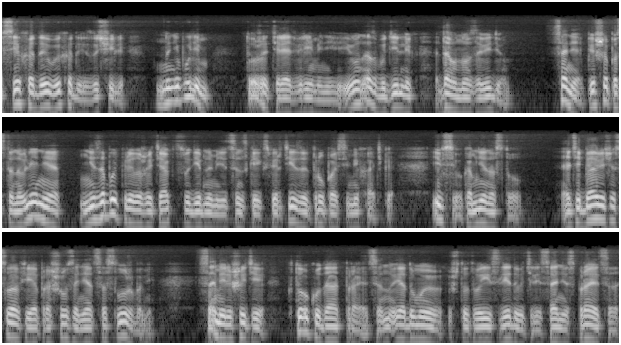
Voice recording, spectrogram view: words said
все ходы-выходы изучили. Но не будем тоже терять времени, и у нас будильник давно заведен». Саня, пиши постановление, не забудь приложить акт судебно-медицинской экспертизы трупа Семихатько. И все, ко мне на стол. А тебя, Вячеслав, я прошу заняться службами. Сами решите, кто куда отправится. Но я думаю, что твои исследователи, Саня, справятся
